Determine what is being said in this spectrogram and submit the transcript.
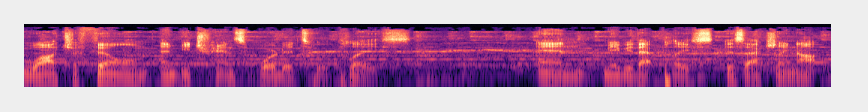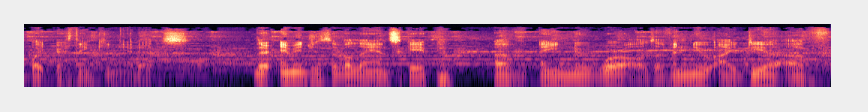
watch a film and be transported to a place. And maybe that place is actually not what you're thinking it is. They're images of a landscape of a new world, of a new idea of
